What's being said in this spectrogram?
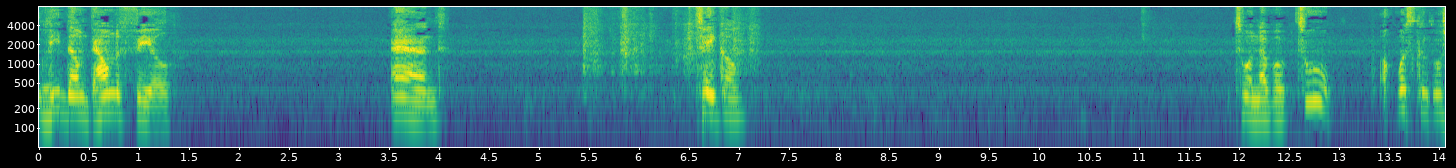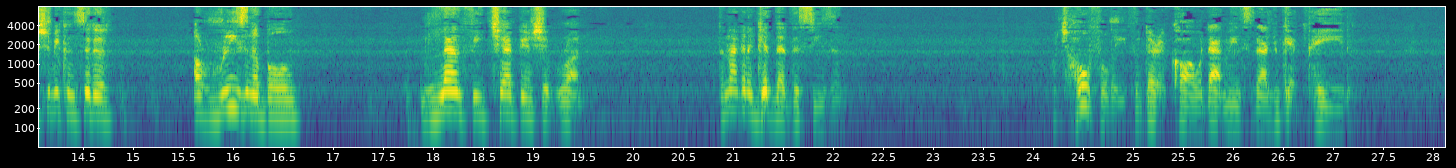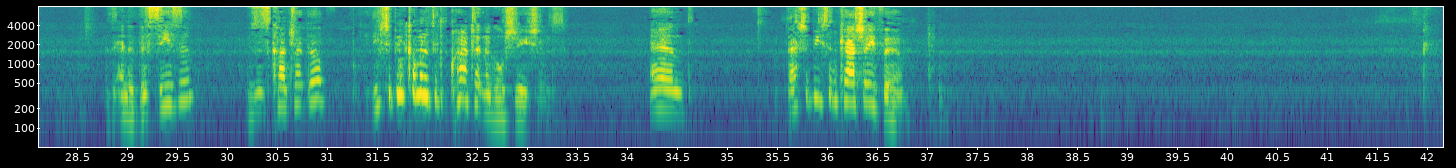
lead them down the field and take them to another to what's what should be considered a reasonable lengthy championship run. They're not going to get that this season. Which hopefully for Derek Carr, what that means is that you get paid at the end of this season. Is his contract up? He should be coming into contract negotiations. And that should be some cachet for him.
